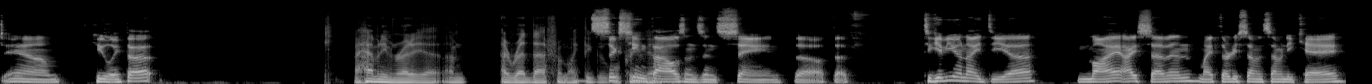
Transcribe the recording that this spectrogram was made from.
Damn. Can you link that? I haven't even read it yet. I'm I read that from like the Google Sixteen thousand's insane though. The to give you an idea, my i7, my 3770K,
